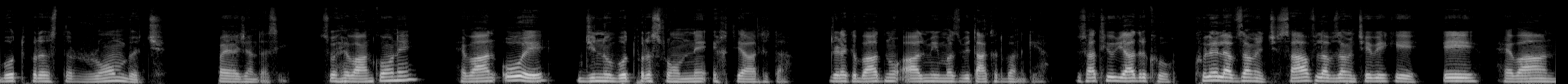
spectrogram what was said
ਬੁੱਤਪਰਸਤ ਰੋਮ ਵਿੱਚ ਪਾਇਆ ਜਾਂਦਾ ਸੀ। ਸੋ ਹੈਵਾਨ ਕੌਣ ਹੈ? ਹੈਵਾਨ ਉਹ ਹੈ ਜਿਹਨੂੰ ਬੁੱਤਪਰਸਤ ਰੋਮ ਨੇ ਇਖਤਿਆਰ ਦਿੱਤਾ, ਜਿਹੜਾ ਕਿ ਬਾਅਦ ਨੂੰ ਆਲਮੀ ਮਜ਼ਬੀ ਤਾਕਤ ਬਣ ਗਿਆ। ਤੇ ਸਾਥੀਓ ਯਾਦ ਰੱਖੋ ਖੁੱਲੇ ਲਫ਼ਜ਼ਾਂ ਵਿੱਚ, ਸਾਫ਼ ਲਫ਼ਜ਼ਾਂ ਵਿੱਚ ਇਹ ਵੀ ਕਿ, ਇਹ ਹੈਵਾਨ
